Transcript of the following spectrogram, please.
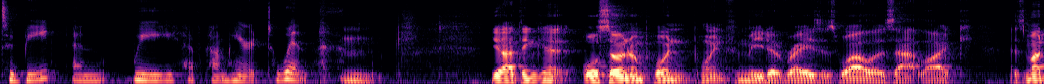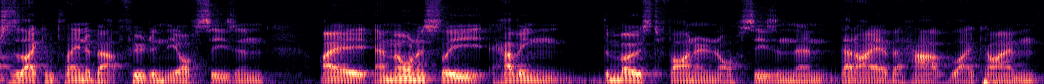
to beat, and we have come here to win. Yeah, I think uh, also an important point for me to raise as well is that like as much as I complain about food in the off season, I am honestly having the most fun in an off season than that I ever have. Like I'm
